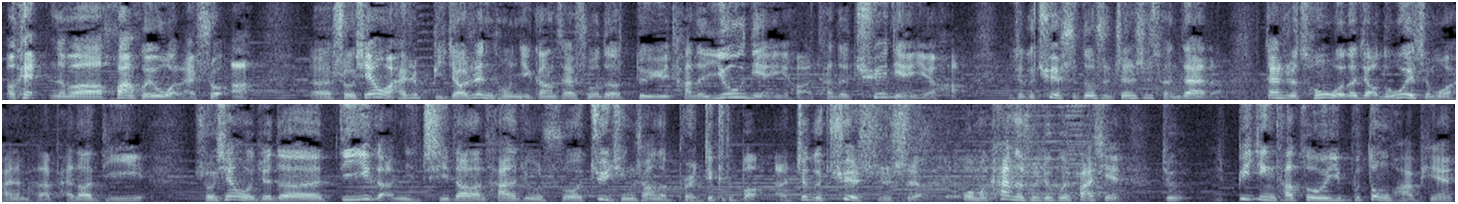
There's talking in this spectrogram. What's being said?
OK，那么换回我来说啊，呃，首先我还是比较认同你刚才说的，对于它的优点也好，它的缺点也好，这个确实都是真实存在的。但是从我的角度，为什么我还能把它排到第一？首先，我觉得第一个你提到了它的就是说剧情上的 predictable 啊，这个确实是我们看的时候就会发现，就毕竟它作为一部动画片，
